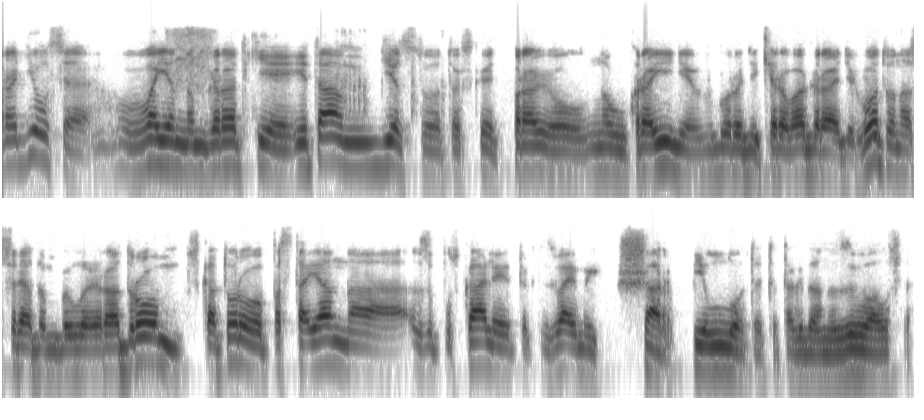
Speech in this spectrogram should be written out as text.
родился в военном городке, и там детство, так сказать, провел на Украине, в городе Кировограде. Вот у нас рядом был аэродром, с которого постоянно запускали так называемый шар-пилот, это тогда назывался.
